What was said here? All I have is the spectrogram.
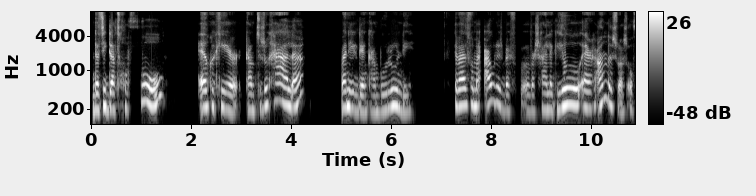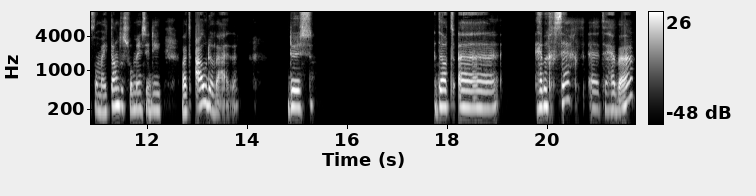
dat ik dat gevoel elke keer kan terughalen wanneer ik denk aan Burundi. Terwijl het voor mijn ouders waarschijnlijk heel erg anders was. Of voor mijn tantes, voor mensen die wat ouder waren. Dus dat uh, hebben gezegd uh, te hebben,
